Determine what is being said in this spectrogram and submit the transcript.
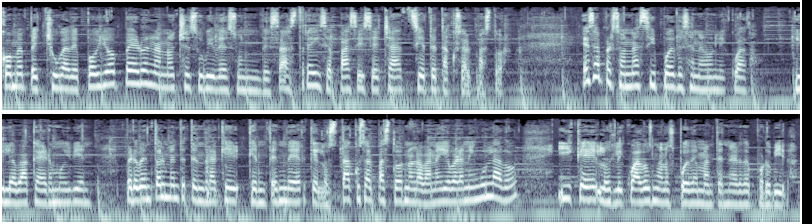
come pechuga de pollo, pero en la noche su vida es un desastre y se pasa y se echa siete tacos al pastor. Esa persona sí puede cenar un licuado y le va a caer muy bien. Pero eventualmente tendrá que, entender que los tacos al pastor no la van a llevar a ningún lado y que los licuados no los puede mantener de por vida.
